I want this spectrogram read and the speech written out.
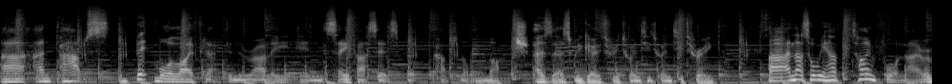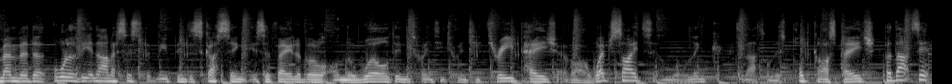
uh, and perhaps a bit more life left in the rally in safe assets, but perhaps not much as, as we go through 2023. Uh, and that's all we have time for now. Remember that all of the analysis that we've been discussing is available on the World in 2023 page of our website, and we'll link to that on this podcast page. But that's it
